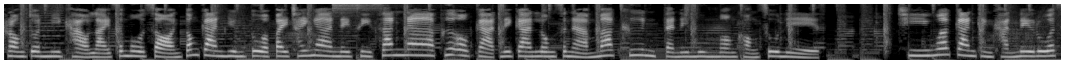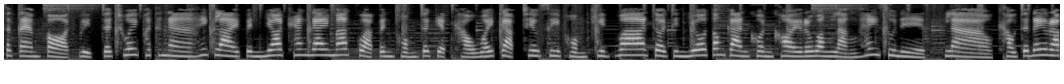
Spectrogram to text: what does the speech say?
ครองจนมีข่าวหลายสโมสรต้องการยืมตัวไปใช้งานในซีซั่นหน้าเพื่อโอกาสในการลงสนามมากขึ้น แต่ในมุมมองของซูเนส ชี้ว่าการแข่งขันในรั้วสแตมฟอร์ดบริดจะช่วยพัฒนาให้กลายเป็นยอดแข้งได้มากกว่าเป็นผมจะเก็บเขาไว้กับเชลซีผมคิดว่าจอร์จินโยต้องการคนคอยระวังหลังให้ซูเนสลาว เขาจะได้รับ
